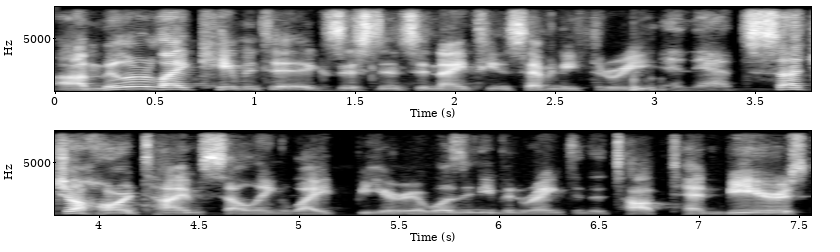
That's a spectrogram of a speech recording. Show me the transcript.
Uh, Miller Lite came into existence in 1973 and they had such a hard time selling light beer. It wasn't even ranked in the top 10 beers.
